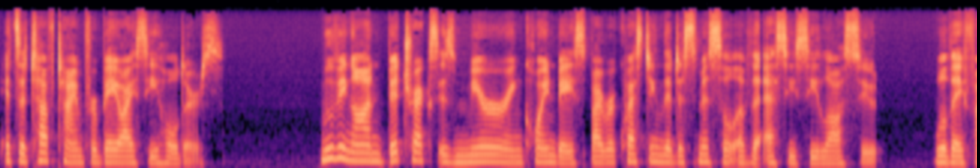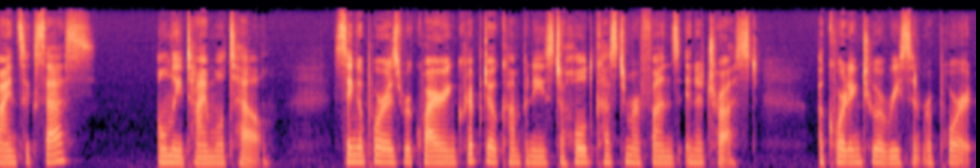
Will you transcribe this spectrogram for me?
It's a tough time for BOIC holders. Moving on, Bittrex is mirroring Coinbase by requesting the dismissal of the SEC lawsuit. Will they find success? Only time will tell. Singapore is requiring crypto companies to hold customer funds in a trust, according to a recent report.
